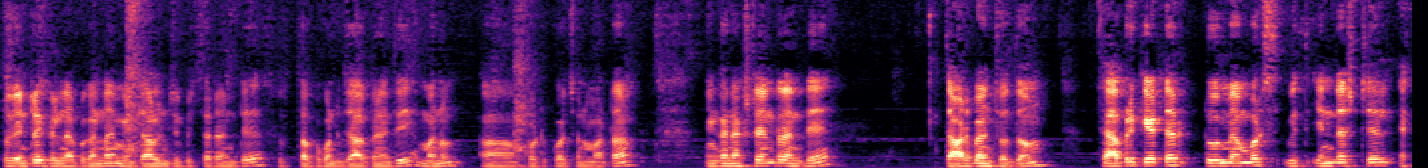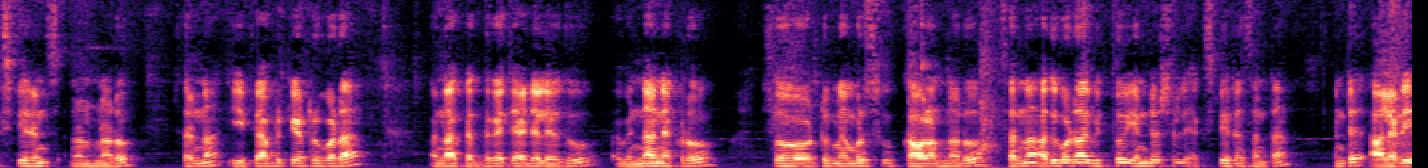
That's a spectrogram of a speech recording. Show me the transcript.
సో ఇంటర్వ్యూకి వెళ్ళినప్పుడు కన్నా మీ టాలెంట్ చూపించారంటే తప్పకుండా జాబ్ అనేది మనం కొట్టుకోవచ్చు అనమాట ఇంకా నెక్స్ట్ ఏంటంటే థర్డ్ బ్యాంక్ చూద్దాం. Fabricator two members with industrial experience అని అంటున్నాడు. సరేనా? ఈ ఫ్యాబ్రికేటర్ కూడా నాకు పెద్దగా అయితే ఐడియా లేదు. విన్నాను ఎక్కడో. సో టూ మెంబర్స్ కావాలంటున్నారు. సరేనా? అది కూడా విత్ ఇండస్ట్రియల్ ఎక్స్పీరియన్స్ అంట. అంటే ఆల్రెడీ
